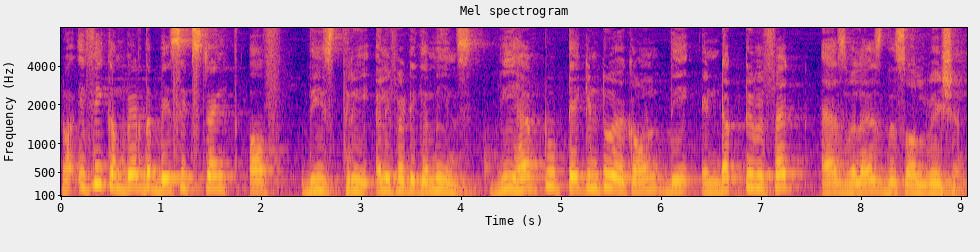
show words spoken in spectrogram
Now if we compare the basic strength of these three aliphatic amines, we have to take into account the inductive effect as well as the solvation.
